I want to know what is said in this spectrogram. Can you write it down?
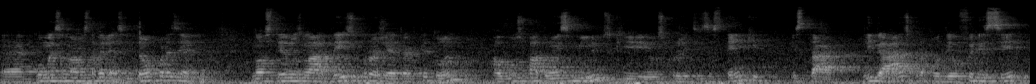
é, como essa norma estabelece. Então, por exemplo, nós temos lá, desde o projeto arquitetônico, alguns padrões mínimos que os projetistas têm que estar ligados para poder oferecer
